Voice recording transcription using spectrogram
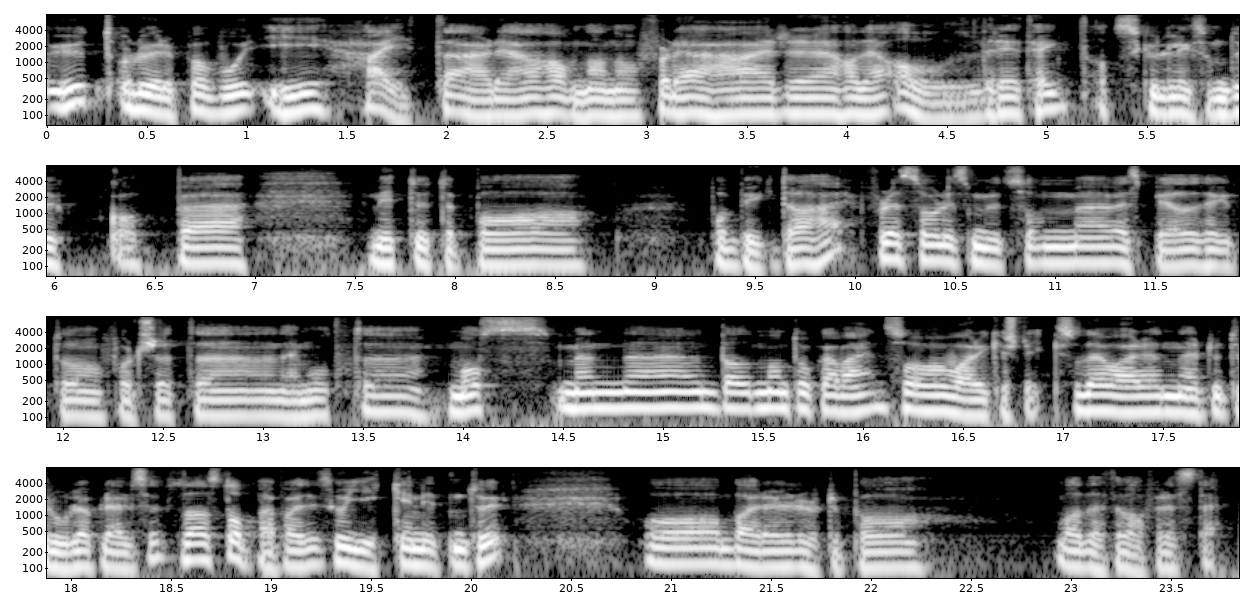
ut og lure på hvor i heite er det jeg har havna nå. For det her hadde jeg aldri tenkt at skulle liksom dukke opp eh, midt ute på på bygda her. For det så liksom ut som eh, Vestby hadde tenkt å fortsette ned mot eh, Moss. Men eh, da man tok av veien, så var det ikke slik. Så det var en helt utrolig opplevelse. Så da stoppa jeg faktisk og gikk en liten tur. Og bare lurte på hva dette var for et sted.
